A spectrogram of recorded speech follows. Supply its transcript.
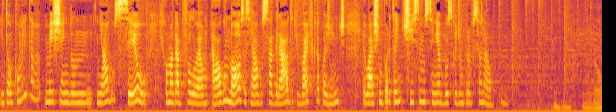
Então, como ele está mexendo em algo seu, que como a Gabi falou, é, um, é algo nosso, assim, é algo sagrado que vai ficar com a gente, eu acho importantíssimo sim a busca de um profissional. Uhum, legal.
